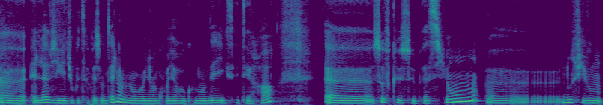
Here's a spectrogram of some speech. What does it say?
Euh, elle l'a viré du coup de sa patientèle en lui envoyant un courrier recommandé, etc. Euh, sauf que ce patient, euh, nous suivons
